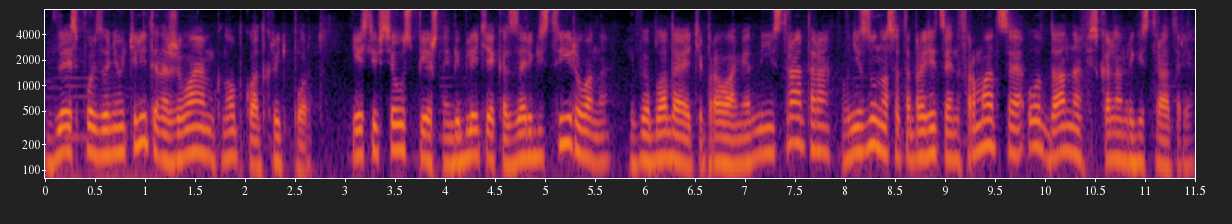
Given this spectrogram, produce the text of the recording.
Для использования утилиты нажимаем кнопку «Открыть порт». Если все успешно, библиотека зарегистрирована и вы обладаете правами администратора, внизу у нас отобразится информация о данном фискальном регистраторе.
